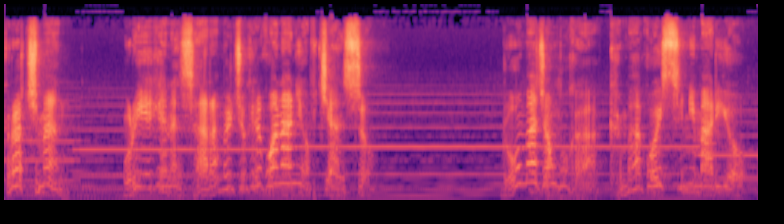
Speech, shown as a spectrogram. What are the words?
그렇지만 우리에게는 사람을 죽일 권한이 없지 않소. 로마 정부가 금하고 있으니 말이오.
